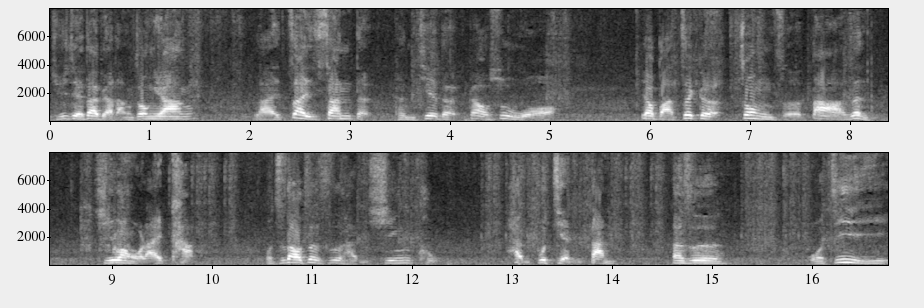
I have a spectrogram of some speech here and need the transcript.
菊姐代表党中央来再三的恳切的告诉我，要把这个重责大任，希望我来扛。我知道这是很辛苦，很不简单，但是我基于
